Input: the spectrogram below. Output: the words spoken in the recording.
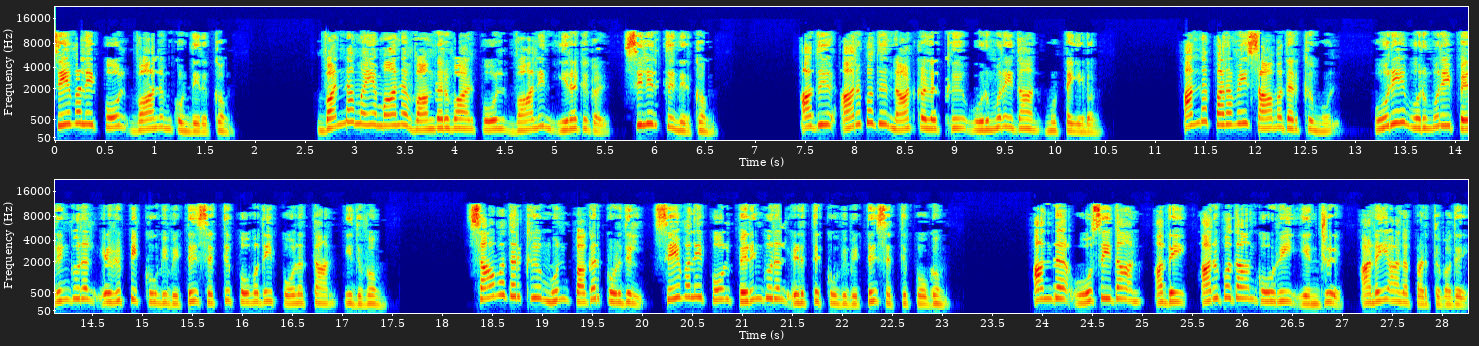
சேவலைப் போல் வாலும் கொண்டிருக்கும். வண்ணமயமான வாங்கருவாள் போல் வாலின் இறகுகள் சிலிர்த்து நிற்கும். அது அறுபது நாட்களுக்கு ஒருமுறைதான் முட்டையிடும். அந்த பறவை சாவதற்கு முன் ஒரே ஒருமுறை பெருங்குரல் எழுப்பிக் கூவிவிட்டு செத்துப் போவதைப் போலத்தான் இதுவும். சாவதற்கு முன் பகற்பொழுதில் சேவலைப் போல் பெருங்குரல் எடுத்துக் கூவிவிட்டு செத்துப் போகும். அந்த ஓசைதான் அதை அறுபதாங்கோழி என்று அடையாளப்படுத்துவது.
